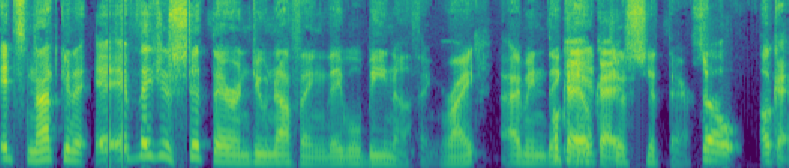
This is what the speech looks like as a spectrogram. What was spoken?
it's not gonna. If they just sit there and do nothing, they will be nothing, right? I mean, they Okay, can't okay. just sit there. So okay,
